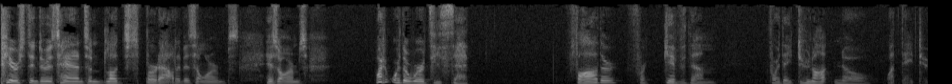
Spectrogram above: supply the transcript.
pierced into his hands and blood spurted out of his arms, his arms. What were the words he said? Father, forgive them, for they do not know what they do.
